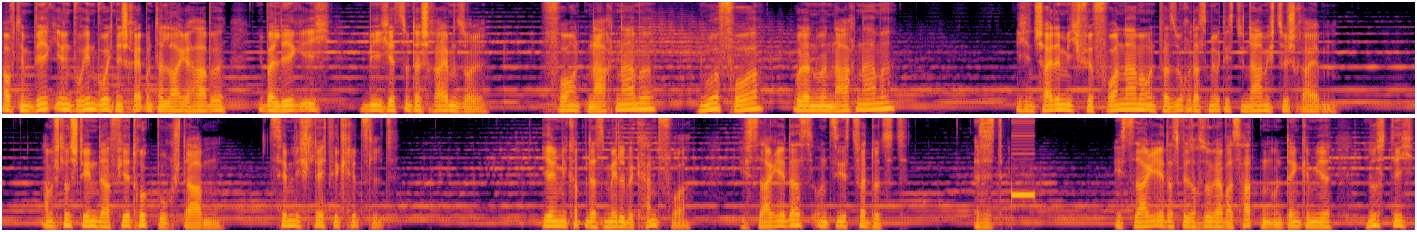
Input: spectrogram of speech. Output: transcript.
Auf dem Weg irgendwohin, wo ich eine Schreibunterlage habe, überlege ich, wie ich jetzt unterschreiben soll. Vor- und Nachname? Nur Vor- oder nur Nachname? Ich entscheide mich für Vorname und versuche das möglichst dynamisch zu schreiben. Am Schluss stehen da vier Druckbuchstaben. Ziemlich schlecht gekritzelt. Irgendwie kommt mir das Mädel bekannt vor. Ich sage ihr das und sie ist verdutzt. Es ist. Ich sage ihr, dass wir doch sogar was hatten und denke mir, lustig,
